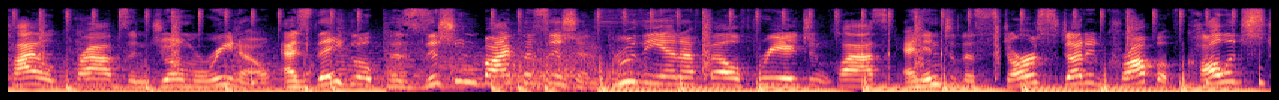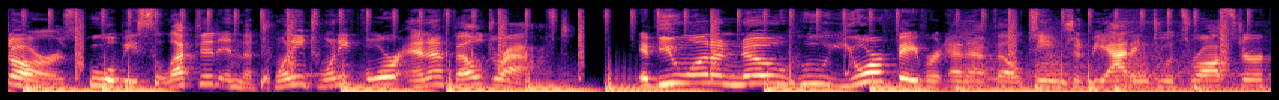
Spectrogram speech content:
Kyle Crabbs and Joe Marino, as they go position by position through the NFL free agent class and into the star studded crop of college stars who will be selected in the 2024 NFL Draft. If you want to know who your favorite NFL team should be adding to its roster,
